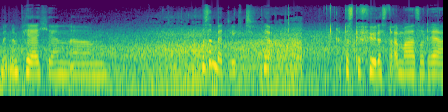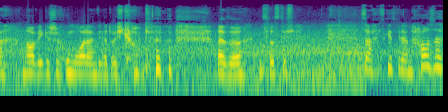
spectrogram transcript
Mit einem Pärchen, ähm, was im Bett liegt. Ja. Ich habe das Gefühl, dass da mal so der norwegische Humor dann wieder durchkommt. also, ist lustig. So, jetzt geht's wieder nach Hause.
